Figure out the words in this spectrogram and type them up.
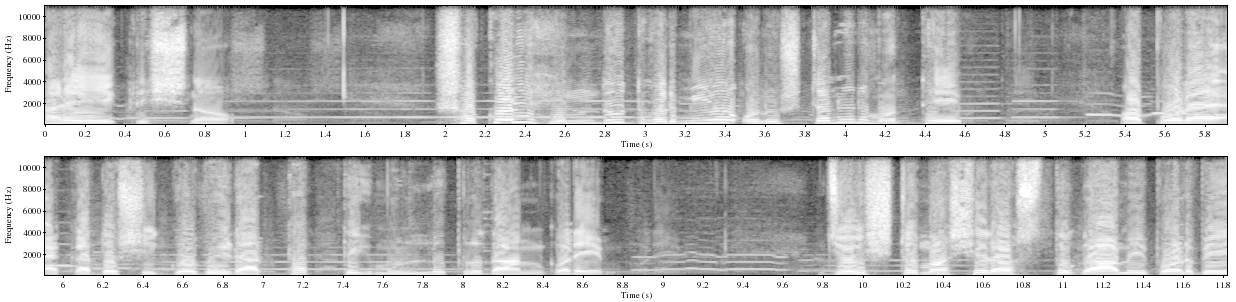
হরে কৃষ্ণ। সকল হিন্দু ধর্মীয় অনুষ্ঠানের মধ্যে অপরা একাদশী গভীর আধ্যাত্মিক মূল্য প্রদান করে। জ্যৈষ্ঠ মাসের অস্তগামী পর্বে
